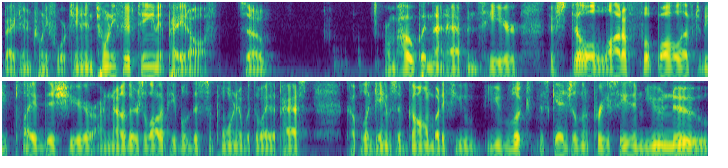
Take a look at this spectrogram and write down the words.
back there in 2014. In 2015, it paid off. So I'm hoping that happens here. There's still a lot of football left to be played this year. I know there's a lot of people disappointed with the way the past couple of games have gone, but if you, you looked at the schedule in the preseason, you knew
